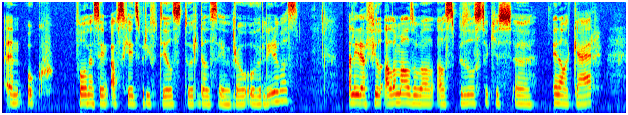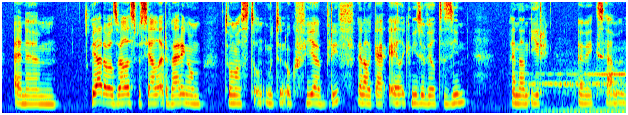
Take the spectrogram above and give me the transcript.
En ook volgens zijn afscheidsbrief deels doordat zijn vrouw overleden was. Alleen dat viel allemaal zowel als puzzelstukjes uh, in elkaar. En um, ja, dat was wel een speciale ervaring om Thomas te ontmoeten, ook via brief. En elkaar eigenlijk niet zoveel te zien. En dan hier een week samen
